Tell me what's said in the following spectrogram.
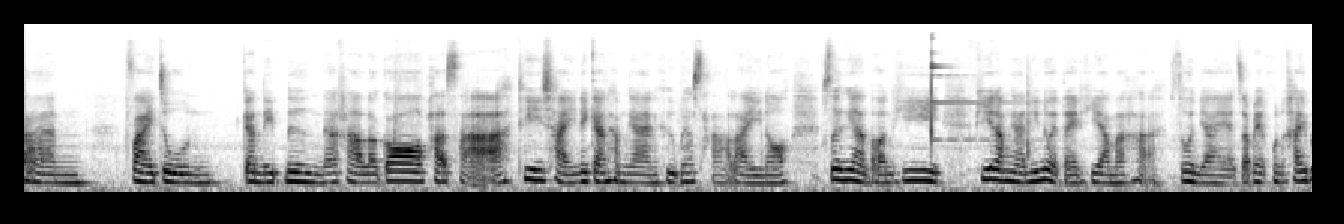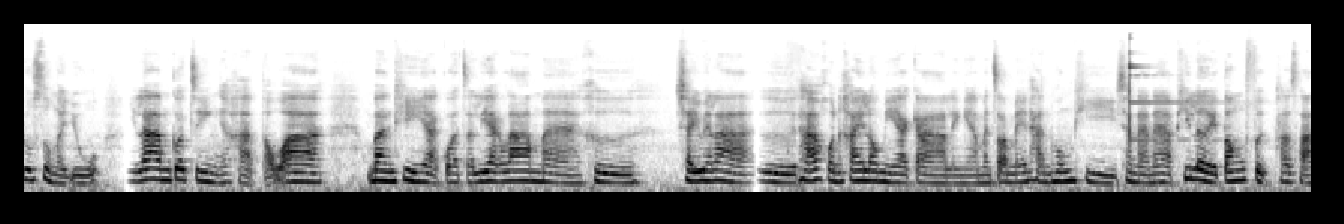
การไฟจูนกันนิดนึงนะคะ แล้วก็ภาษาที่ใช้ในการทำงานคือภาษาอะไรเนาะซึ่งอย่างตอนที่พี่ทำงานที่หน่วยไตเทียมอะค่ะ ส่วนใหญ่จะเป็นคนไข้ผู้สูงอายุ มีล่ามก็จริงอะค่ะ แต่ว่าบางทีอะกว่าจะเรียกล่ามมาคือ ใช้เวลาคือถ้าคนไข้เรามีอาการอะไรเงี้ยมันจะไม่ทันท่วงที ฉะนั้นน่ะพี่เลยต้องฝึกภาษา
